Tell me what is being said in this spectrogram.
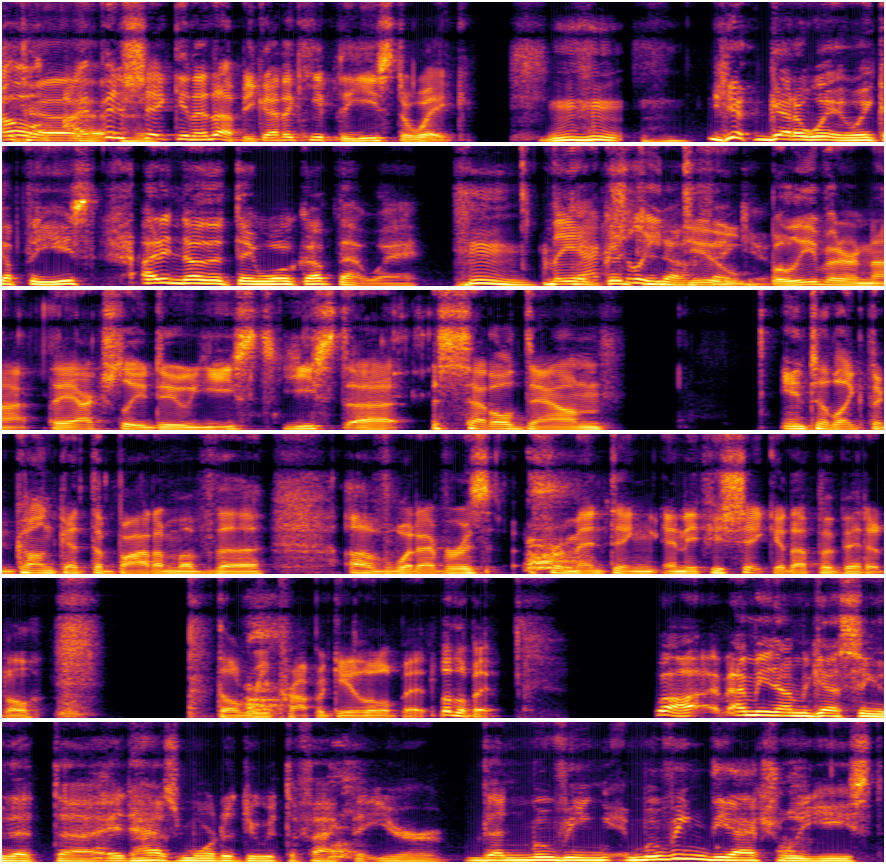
oh, I've been shaking it up. You got to keep the yeast awake. You gotta wait, wake up the yeast. I didn't know that they woke up that way. They Well, actually do, you. believe it or not. They actually do. Yeast yeast uh, settle down into like the gunk at the bottom of the of whatever is fermenting, and if you shake it up a bit, it'll they'll repropagate a little bit, a little bit. Well, I- I mean, I'm guessing that uh, it has more to do with the fact that you're then moving moving the actual yeast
